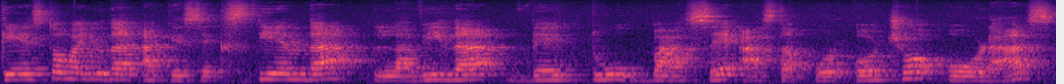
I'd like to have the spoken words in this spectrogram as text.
que esto va a ayudar a que se extienda la vida de tu base hasta por 8 horas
